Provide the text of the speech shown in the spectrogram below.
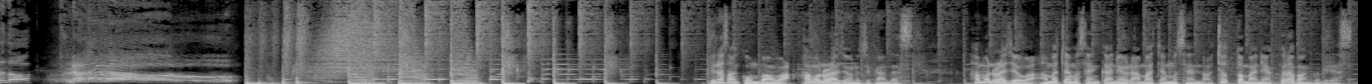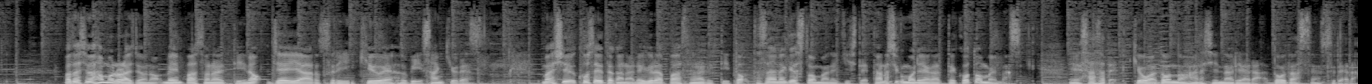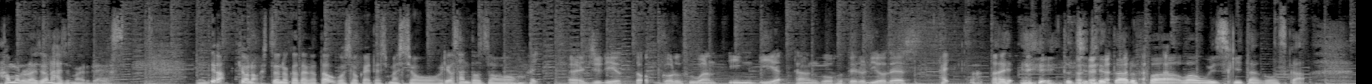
ムのラ皆さんこんばんは。ハムのラジオの時間です。ハムのラジオはアマチュア無線化によるアマチュア無線のちょっとマニアックな番組です。私はハムのラジオのメインパーソナリティの JR3QFB39 です。毎週個性豊かなレギュラーパーソナリティと多彩なゲストをお招きして楽しく盛り上がっていこうと思います。えーさあさて、今日はどんなお話になるやら、どう脱線するやら、ハムのラジオの始まりです。えーでは、今日の出演の方々をご紹介いたしましょう。りょうさんどうぞ。はい、えージュリエット、ゴルフワン、インディア、タンゴ、ホテル、リオです。はい。はい。えっと、ジュリエットアルファ1ウイスキー単語オスカ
